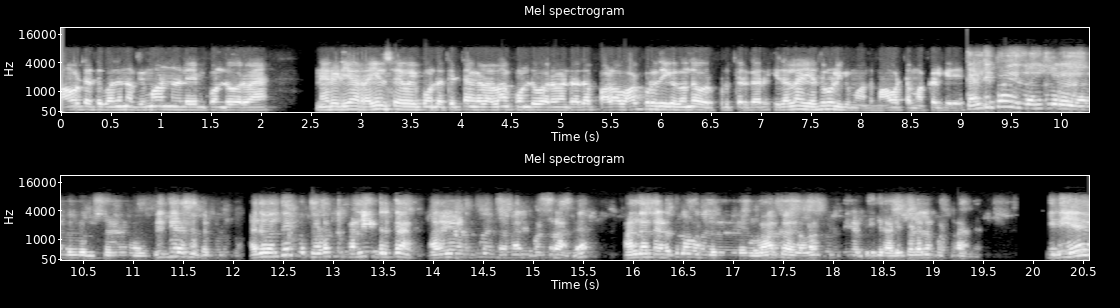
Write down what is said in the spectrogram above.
மாவட்டத்துக்கு வந்து நான் விமான நிலையம் கொண்டு வருவேன். நேரடியா ரயில் சேவை போன்ற திட்டங்கள் எல்லாம் கொண்டு வருவேன்றத பல வாக்குறுதிகள் வந்து அவர் கொடுத்திருக்காரு. இதெல்லாம் எதிரொலிக்குமா அந்த மாவட்ட மக்களுக்கு கண்டிப்பா இது வந்து ஒரு வித்தியாசத்தை கொடுக்கும். அது வந்து இப்ப தொடர்ந்து பண்ணிட்டு இருக்காங்க. நிறைய இடத்துல இந்த மாதிரி பண்றாங்க. அந்தந்த இடத்துல ஒரு வாக்கு வாக்குறுதி அப்படிங்கிற அடிப்படையில பண்றாங்க. இது ஏன்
